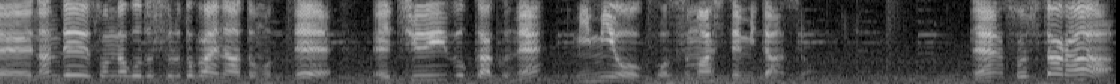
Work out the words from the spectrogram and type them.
えー、なんでそんなことするとかいなと思って、えー、注意深くね、耳をこう澄ましてみたんですよ。ね、そしたら、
